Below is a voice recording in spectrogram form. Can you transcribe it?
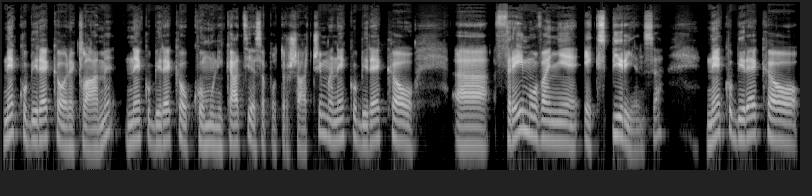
neko bi rekao reklame, neko bi rekao komunikacije sa potrošačima, neko bi rekao a, frejmovanje eksperijensa, neko bi rekao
